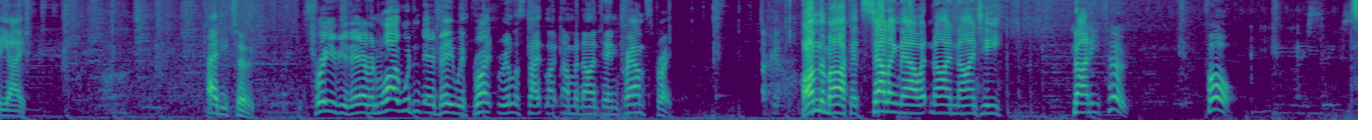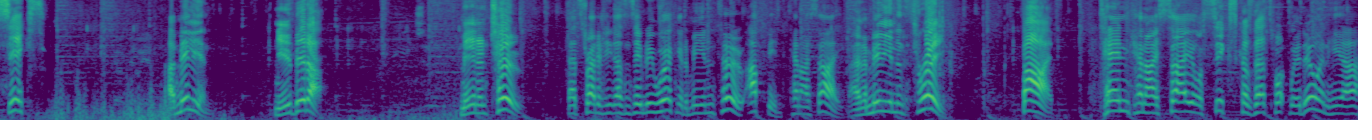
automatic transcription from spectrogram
88? 82. Three of you there, and why wouldn't there be with great real estate like number 19 Crown Street? On the market, selling now at 990, 92, 4, 6, a million, new bidder, million and two. That strategy doesn't seem to be working at a million and two, upbid, can I say? And a million and three, five, ten, can I say, or six, because that's what we're doing here.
